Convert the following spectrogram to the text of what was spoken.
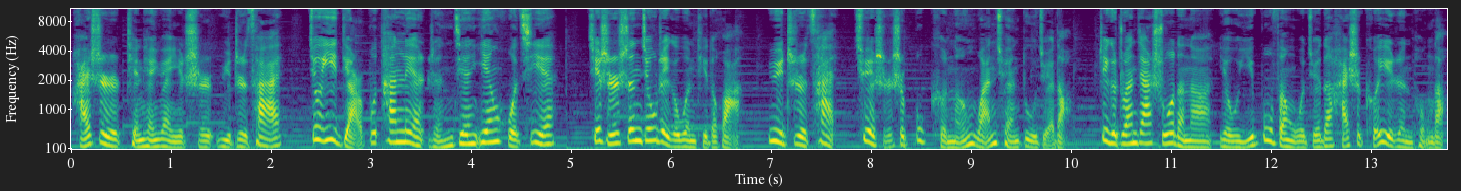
还是天天愿意吃预制菜，就一点不贪恋人间烟火气。其实深究这个问题的话，预制菜确实是不可能完全杜绝的。这个专家说的呢，有一部分我觉得还是可以认同的，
